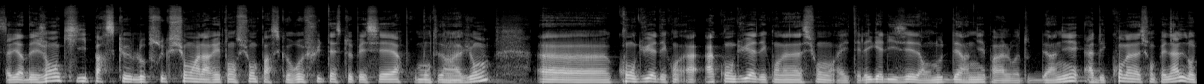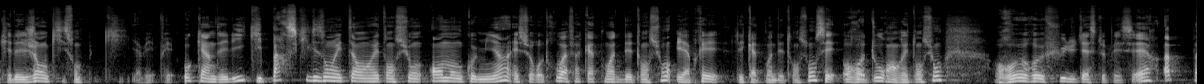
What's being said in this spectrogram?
C'est-à-dire des gens qui, parce que l'obstruction à la rétention, parce que refus de test PCR pour monter dans l'avion, euh, a, conduit à des condamnations, a été légalisé en août dernier par la loi d'août dernier, à des condamnations pénales. Donc il y a des gens qui sont qui fait aucun délit, qui parce qu'ils ont été en rétention en ont commis un et se retrouvent à faire 4 mois de détention. Et après les 4 mois de détention, c'est retour en rétention re-refus du test PCR, hop,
